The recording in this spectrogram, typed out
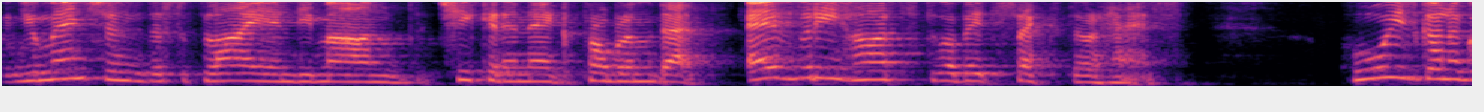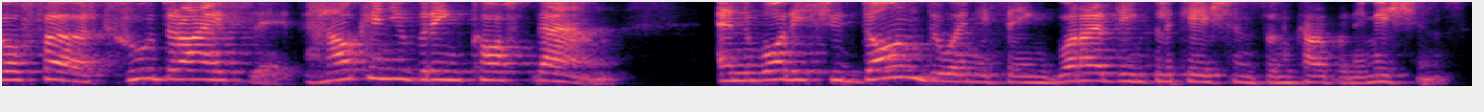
You mentioned the supply and demand chicken and egg problem that every hard to abate sector has who is going to go first? Who drives it? How can you bring costs down? And what if you don't do anything? What are the implications on carbon emissions?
